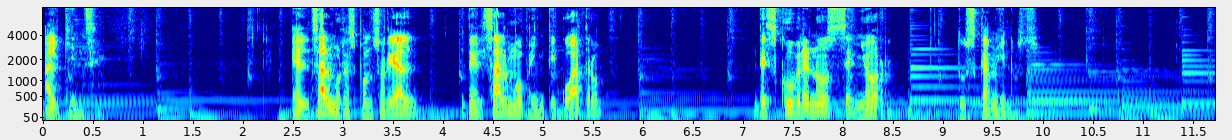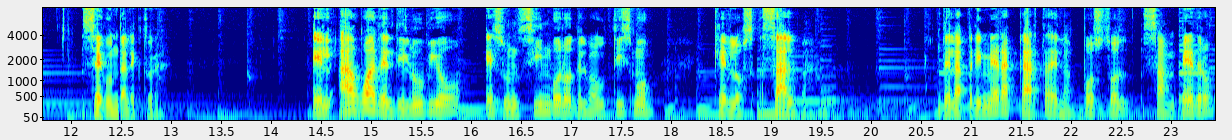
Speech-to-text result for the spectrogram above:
al 15. El Salmo responsorial del Salmo 24. Descúbrenos, Señor, tus caminos. Segunda lectura. El agua del diluvio es un símbolo del bautismo que los salva. De la primera carta del apóstol San Pedro,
